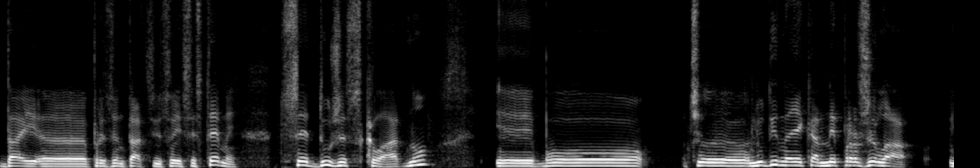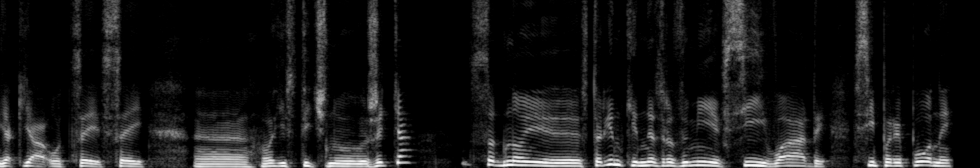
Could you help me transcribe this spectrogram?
дай е, презентацію своєї системи, це дуже складно, е, бо чи- людина, яка не прожила, як я, оцей цей е, логістичне життя. З одної сторінки не зрозуміє всі вади, всі перепони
